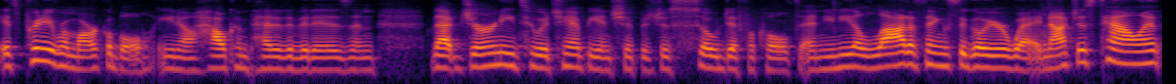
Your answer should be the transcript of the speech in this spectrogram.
it's pretty remarkable, you know, how competitive it is. And that journey to a championship is just so difficult. And you need a lot of things to go your way, not just talent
